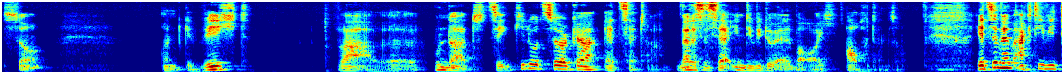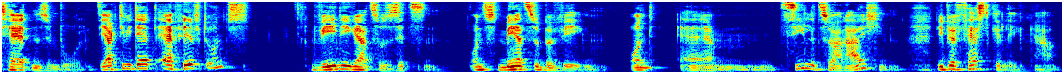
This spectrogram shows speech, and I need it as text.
So und Gewicht war äh, 110 Kilo circa, etc. Na, das ist ja individuell bei euch auch dann so. Jetzt sind wir im Aktivitätensymbol. Die Aktivität-App hilft uns, weniger zu sitzen, uns mehr zu bewegen und ähm, Ziele zu erreichen, die wir festgelegt haben.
